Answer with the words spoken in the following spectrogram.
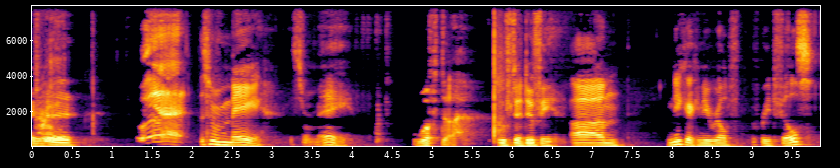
I- This is from May. This is from May. Woofda. Oofda doofy. Um, Nika, can you read, read Phil's?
